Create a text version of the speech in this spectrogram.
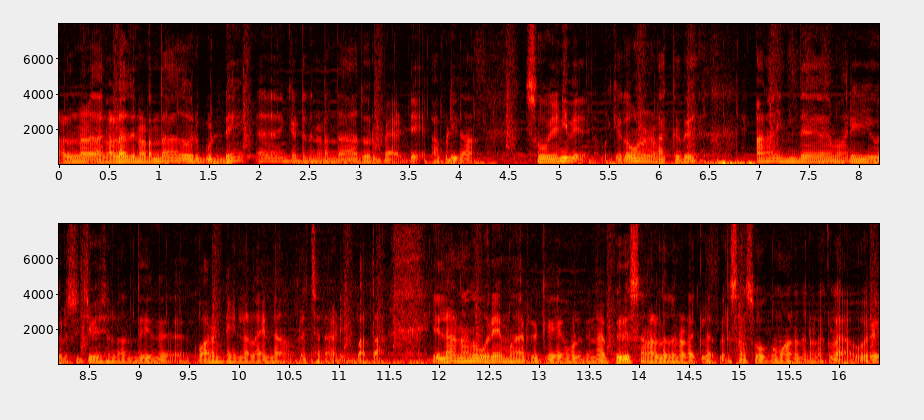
நல்ல நல்லது நடந்தால் அது ஒரு குட் டே கெட்டது நடந்தால் அது ஒரு பேட் டே அப்படி தான் ஸோ எனிவே நமக்கு ஏதோ ஒன்று நடக்குது. ஆனால் இந்த மாதிரி ஒரு சுச்சுவேஷனில் வந்து இந்த குவாரண்டைன்லலாம் என்ன பிரச்சனை அப்படின்னு பார்த்தா எல்லா நாளும் ஒரே மாதிரி இருக்குது உங்களுக்கு நான் பெருசாக நல்லதும் நடக்கலை பெருசாக சோகமானது நடக்கலை. ஒரு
